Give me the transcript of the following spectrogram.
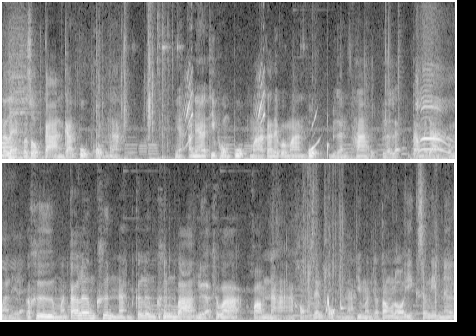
นั่นแหละประสบการณ์การปลูกผมนะเนี่ยอันนี้ที่ผมปลูกมาก็ได้ประมาณ 6 เดือน 5 6 เดือนแล้วจำไม่ได้ประมาณนี้แหละก็คือมันก็เริ่มขึ้นนะมันก็เริ่มขึ้นบ้างเหลือแค่ว่าความหนาของเส้นผมนะที่มันจะต้องรออีกสักนิดนึง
